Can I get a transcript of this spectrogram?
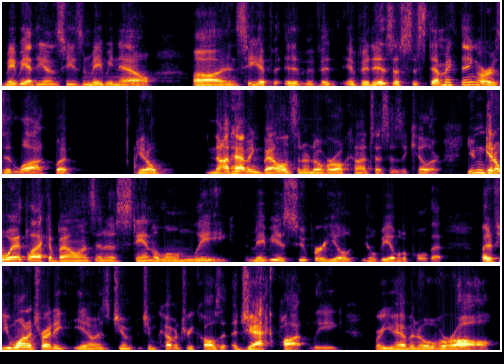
maybe at the end of the season, maybe now, uh, and see if if it if it is a systemic thing or is it luck. But you know, not having balance in an overall contest is a killer. You can get away with lack of balance in a standalone league, and maybe a super he'll he'll be able to pull that. But if you want to try to, you know, as Jim Jim Coventry calls it, a jackpot league where you have an overall,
